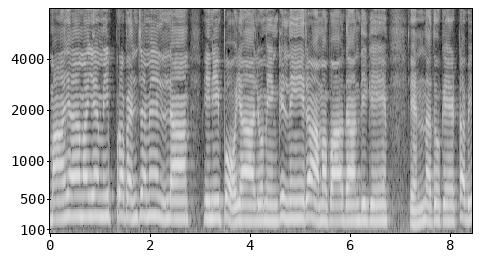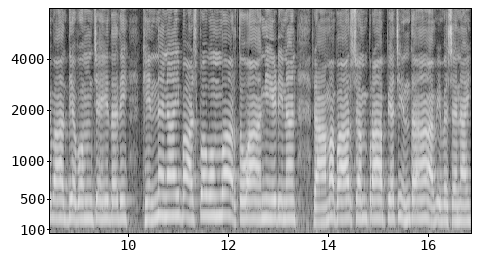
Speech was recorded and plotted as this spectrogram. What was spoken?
മായാമയമി പ്രപഞ്ചമെല്ലാം ഇനി പോയാലുമെങ്കിൽ നീ രാമപാദാന്തികേ. എന്നതു കേട്ടഭിവാദ്യവും ചെയ്തതി ഖിന്നനായി ബാഷ്പവും വാർത്തു വാങ്ങിയിടിനാൻ രാമപാർശ്വം പ്രാപ്യ ചിന്താവിവശനായി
